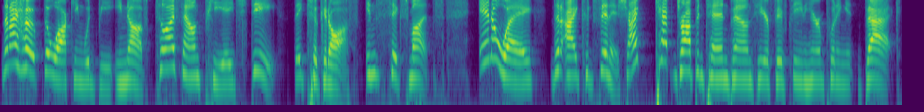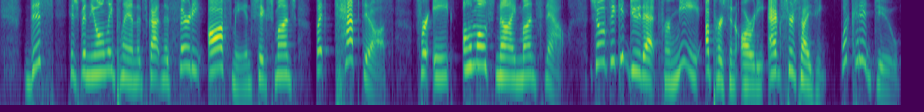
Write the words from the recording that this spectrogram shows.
Then I hoped the walking would be enough till I found PhD. They took it off in six months in a way that I could finish. I kept dropping 10 pounds here, 15 here, and putting it back. This has been the only plan that's gotten the 30 off me in six months, but kept it off for eight, almost nine months now. So if it could do that for me, a person already exercising, what could it do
